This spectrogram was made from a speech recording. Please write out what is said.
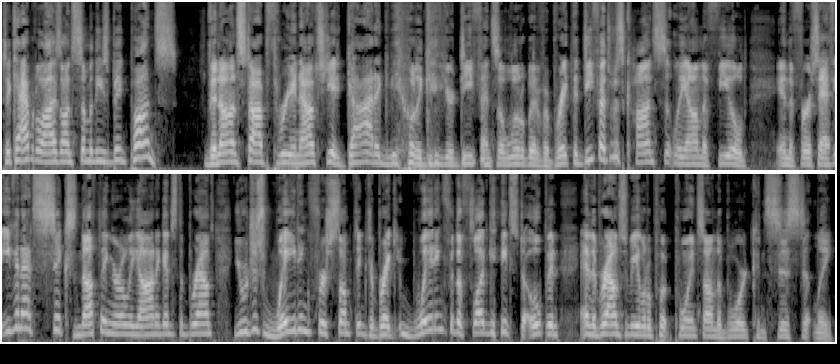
to capitalize on some of these big punts the nonstop three and outs, you got to be able to give your defense a little bit of a break. The defense was constantly on the field in the first half. Even at 6 nothing early on against the Browns, you were just waiting for something to break, waiting for the floodgates to open and the Browns to be able to put points on the board consistently.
